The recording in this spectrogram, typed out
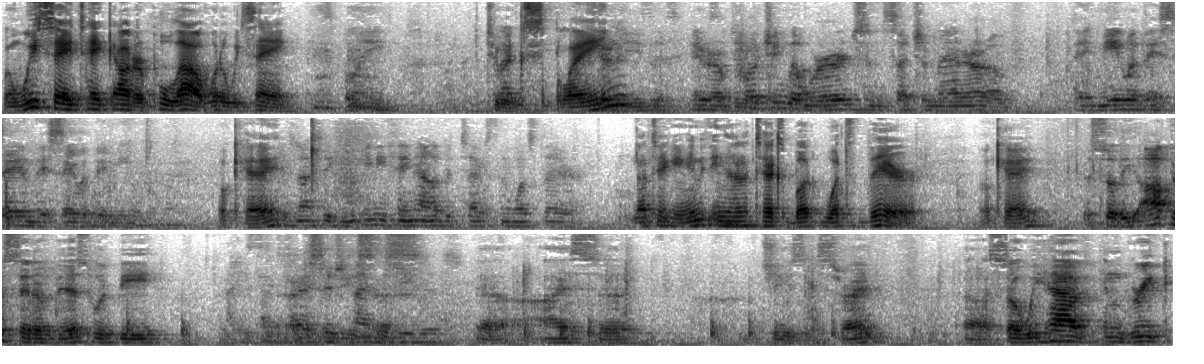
When we say take out or pull out, what are we saying? Explain. To explain? You're approaching the words in such a manner of they mean what they say and they say what they mean. Okay. He's not taking anything out of the text than what's there. Not taking anything out of text but what's there. Okay. So the opposite of this would be Eisegesis. Yeah, Jesus, right? Uh, so we have in Greek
